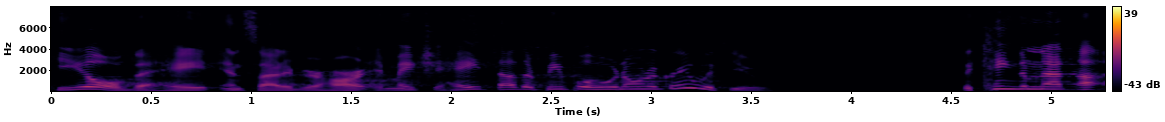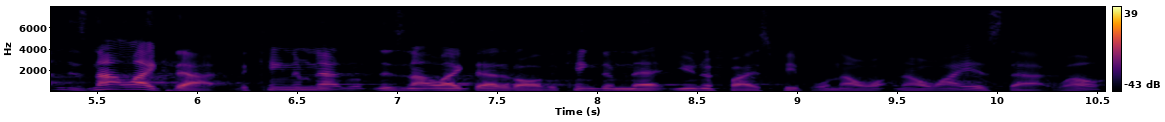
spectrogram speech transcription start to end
heal the hate inside of your heart. It makes you hate the other people who don't agree with you. The kingdom net uh, is not like that. The kingdom net is not like that at all. The kingdom net unifies people. Now, now why is that? Well,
